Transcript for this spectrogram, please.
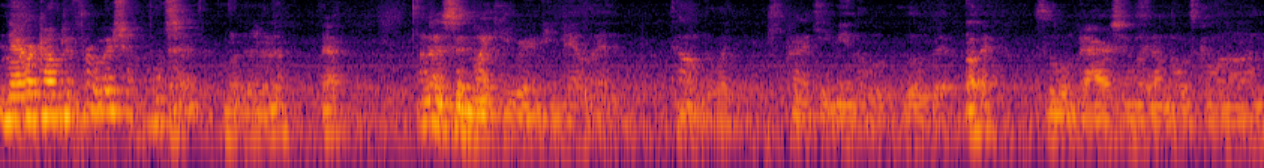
never come to fruition, we'll see. Yeah. I'm gonna send Mike Hebert an email and tell him to like, kinda keep me in the loop a little bit. Okay, It's a little embarrassing, when I don't know what's going on.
